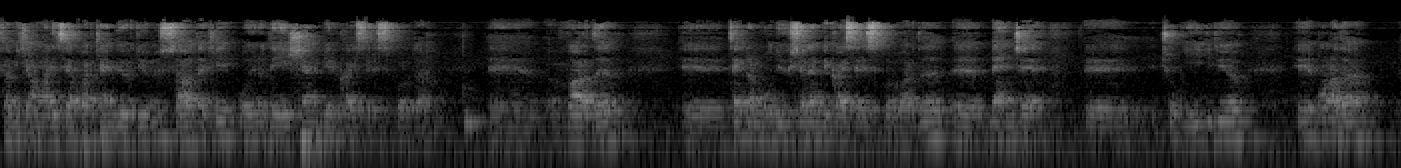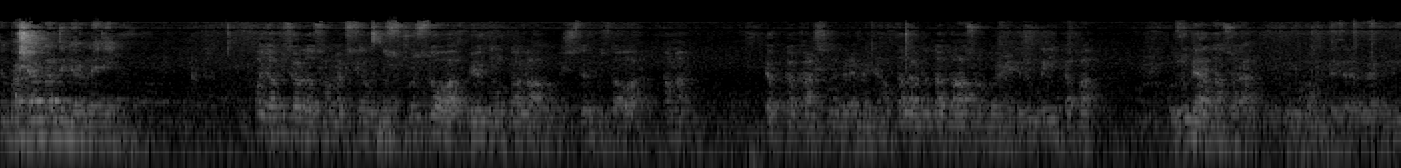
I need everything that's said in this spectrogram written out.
tabii ki analiz yaparken gördüğümüz sahadaki oyunu değişen bir Kayseri Spor'da e, vardı. E, tekrar modu yükselen bir Kayseri Spor vardı. E, bence e, çok iyi gidiyor. E, ona da başarılar diliyorum ne diyeyim. Hocam bir soru da sormak istiyorum. Buzdova büyük umutlarla alınmıştı Buzdova ama yok da karşılığını veremedi. Haftalarda da daha sonra girdi. Bugün ilk defa uzun bir aradan sonra komite görev verdiniz.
